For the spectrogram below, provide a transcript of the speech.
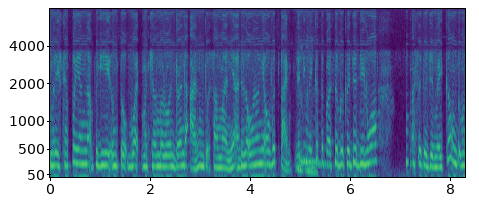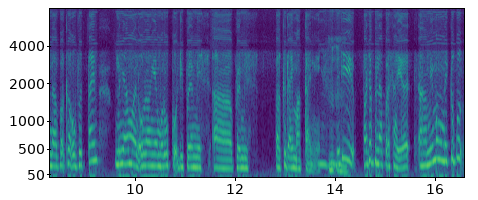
Mereka siapa yang nak pergi Untuk buat macam Merondaan Untuk saman ni Adalah orang yang overtime Jadi hmm. mereka terpaksa bekerja di luar masa kerja mereka untuk mendapatkan overtime menyaman orang yang merokok di premis uh, premis uh, kedai makan ni. Mm-hmm. Jadi pada pendapat saya uh, memang mereka pun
